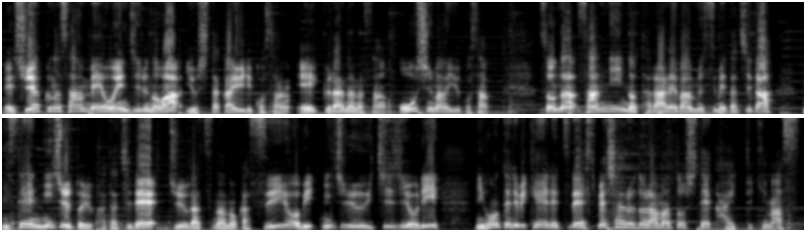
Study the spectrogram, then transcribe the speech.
え主役の3名を演じるのは吉高由里子さん、榮倉奈々さん、大島優子さん。そんな3人のタラレバ娘たちが2020という形で10月7日水曜日21時より日本テレビ系列でスペシャルドラマとして帰ってきます。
